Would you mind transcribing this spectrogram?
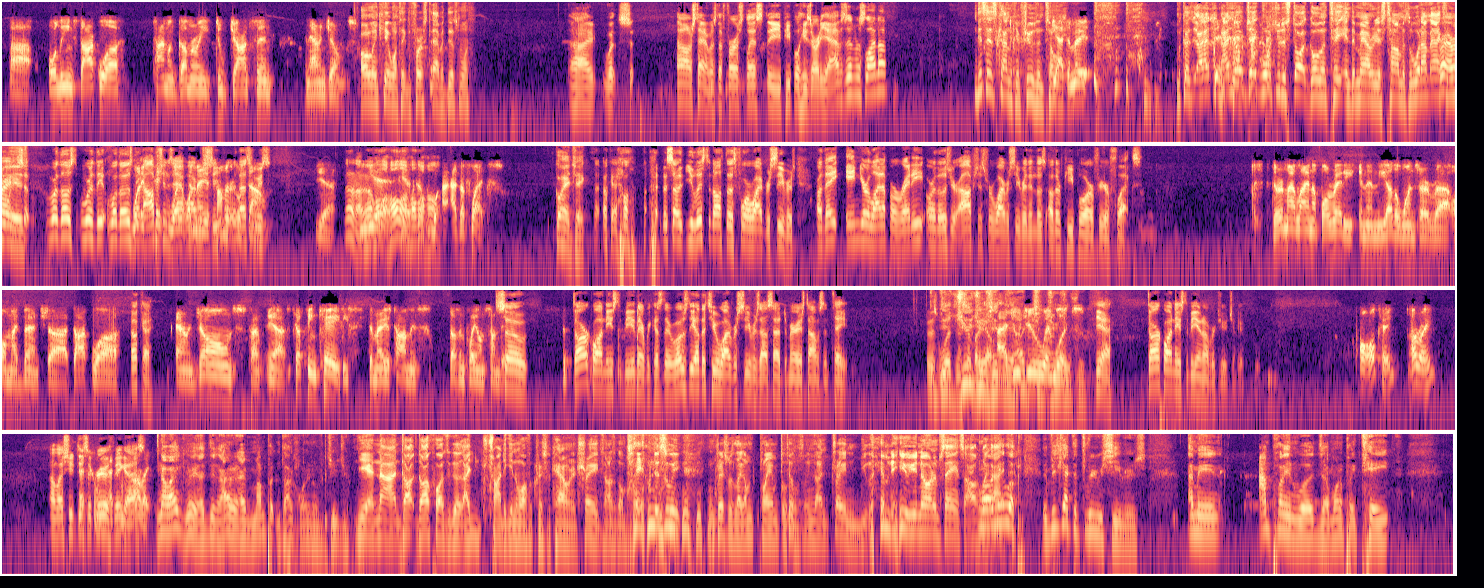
uh, Orleans Darkwa, Ty Montgomery, Duke Johnson, and Aaron Jones. Olin Kid want to take the first stab at this one? Uh, what's I don't understand. It was the first list the people he's already has in his lineup. This is kind of confusing, Tony. Yeah, Demar- because I, I know Jake wants you to start Golden Tate and Demaryius Thomas. But what I'm asking right, right. you is, So were those were the were those What the if Tate- options what at if wide Demaryius Thomas receiver? goes That's what we down? s- Yeah. No, no, no, hold on, hold on, yes, hold on, 'cause hold on. As a flex. Go ahead, Jake. Okay, so you listed off those four wide receivers. Are they in your lineup already, or are those your options for wide receiver? And then those other people are for your flex. They're in my lineup already, and then the other ones are uh, on my bench. Uh, Darkwa, Okay. Aaron Jones. Ty- Yeah, just in case Demaryius Thomas doesn't play on Sunday. So Darkwa needs to be in there because there was the other two wide receivers outside of Demaryius Thomas and Tate. It was The Woods and somebody else. Uh, Juju Ju- and Woods. for- Yeah, Darkwa needs to be in over Juju. oh, okay. All right. Unless you disagree with me, guys. All right. No, I agree. I think I, I, I'm putting Dark Horn over Juju. Yeah, nah, Dark, Dark Horse is good. I tried to get him off of Chris McCarroll in a trade, so I was going to play him this week. and Chris was like, I'm playing him too, so you're not trading you, him to you, you know what I'm saying? So I was Well, like, I mean, all right. look, if he's got the three receivers, I mean, I'm playing Woods. I want to play Tate,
